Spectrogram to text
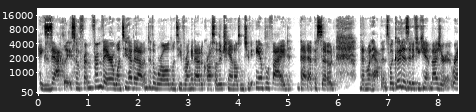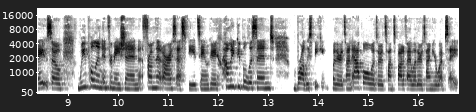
Exactly. So from from there, once you have it out into the world, once you've rung it out across other channels, once you've amplified that episode, then what happens? What good is it if you can't measure it, right? So we pull in information from that RSS feed saying, okay, how many people listened, broadly speaking, whether it's on Apple, whether it's on Spotify, whether it's on your website.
